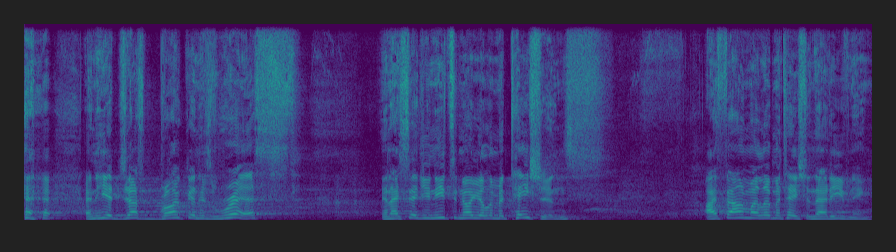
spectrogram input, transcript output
and he had just broken his wrist. And I said, You need to know your limitations. I found my limitation that evening.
